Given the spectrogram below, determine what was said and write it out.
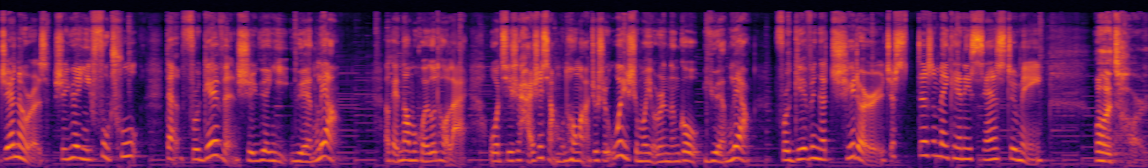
generous 是愿意付出，但 forgiven 是愿意原谅。OK，那我们回过头来，我其实还是想不通啊，就是为什么有人能够原谅 forgiving a cheater just doesn't make any sense to me。 Well, it's hard,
